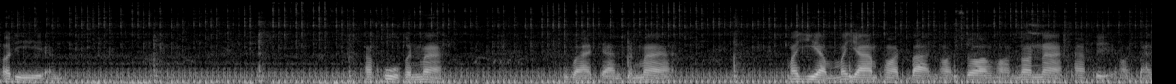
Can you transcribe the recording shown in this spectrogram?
พอดีอันพระครูเพิ่นมาครูบาอาจารย์เพิ่นมา มาเยี่ยมมายามหอดบ้านหอดซองหอดนอนหน้าคาเฟ่หอดบ้าน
